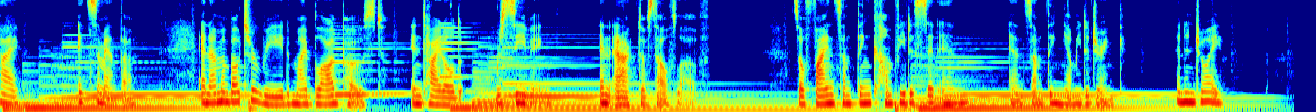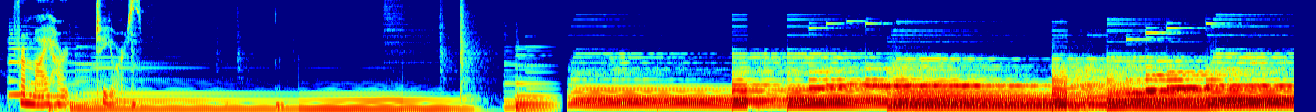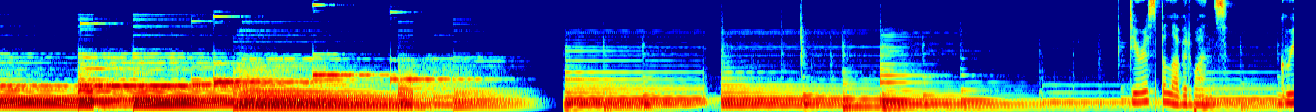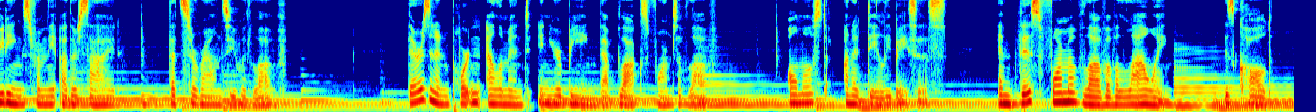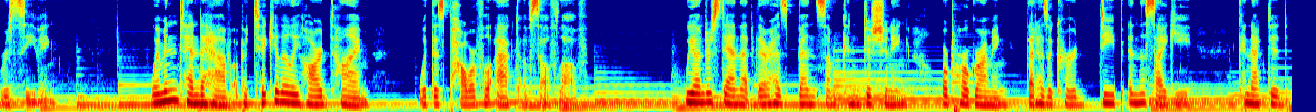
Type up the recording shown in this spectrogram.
Hi, it's Samantha, and I'm about to read my blog post entitled Receiving an Act of Self Love. So find something comfy to sit in and something yummy to drink and enjoy. From my heart to yours. Dearest beloved ones, greetings from the other side that surrounds you with love. There is an important element in your being that blocks forms of love, almost on a daily basis. And this form of love, of allowing, is called receiving. Women tend to have a particularly hard time with this powerful act of self love. We understand that there has been some conditioning or programming that has occurred deep in the psyche connected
